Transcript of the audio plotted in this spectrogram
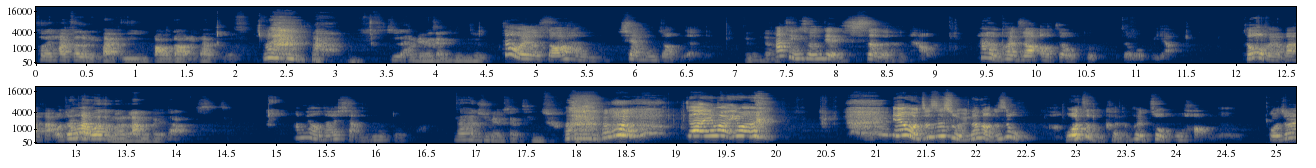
所以他这个礼拜一报到礼拜五 就是还没有想清楚。但我有时候很羡慕这种人，他停损点设的很好，他很快知道哦，这我不，这我不要。可是我没有办法，我就他为什么要浪费大的时间？他没有在想那么多，那他就是没有想清楚。对啊，因为因为因为我就是属于那种，就是我怎么可能会做不好呢？我就会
